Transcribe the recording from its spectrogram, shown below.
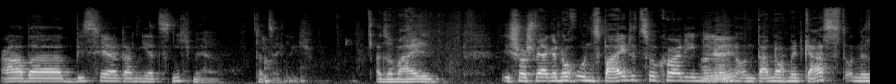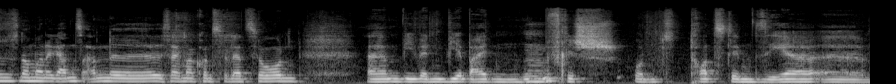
aber bisher dann jetzt nicht mehr. tatsächlich. Also weil ist schon schwer genug, uns beide zu koordinieren Okay. und dann noch mit Gast und es ist nochmal eine ganz andere, sag mal, Konstellation, ähm, wie wenn wir beiden frisch und trotzdem sehr äh,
